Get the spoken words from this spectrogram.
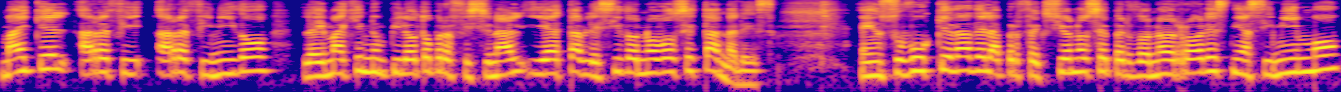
Michael ha, ha refinido la imagen de un piloto profesional y ha establecido nuevos estándares. En su búsqueda de la perfección no se perdonó errores ni a sí mismo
